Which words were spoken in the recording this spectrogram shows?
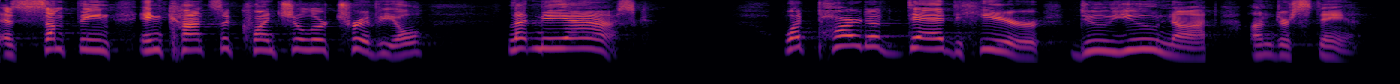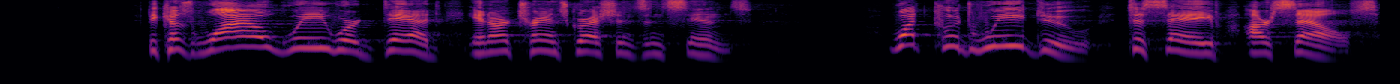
as something inconsequential or trivial, let me ask what part of dead here do you not understand? Because while we were dead in our transgressions and sins, what could we do to save ourselves?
